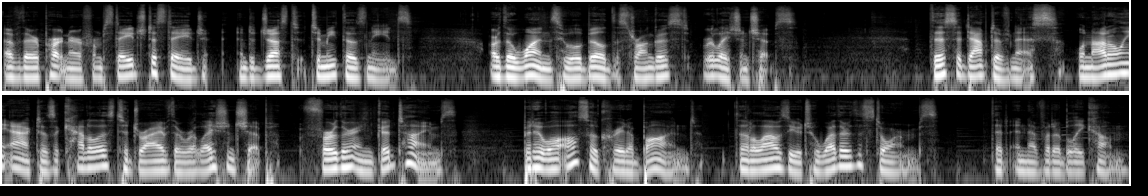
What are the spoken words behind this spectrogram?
of their partner from stage to stage and adjust to meet those needs are the ones who will build the strongest relationships. This adaptiveness will not only act as a catalyst to drive the relationship further in good times, but it will also create a bond that allows you to weather the storms that inevitably come.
